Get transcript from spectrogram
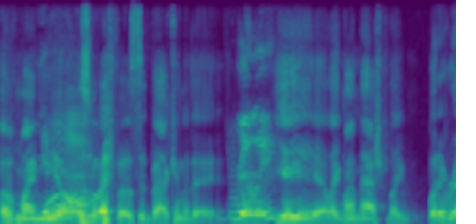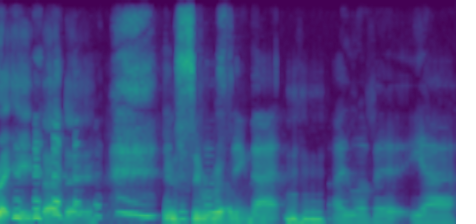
of my meal is what I posted back in the day. really. Yeah, yeah, yeah. Like my mash, like whatever I ate that day. It was super bad. posting that. I love it. Yeah,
